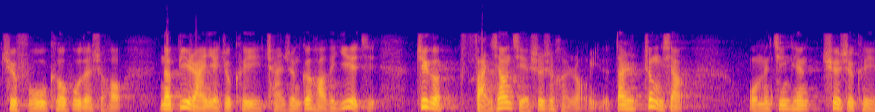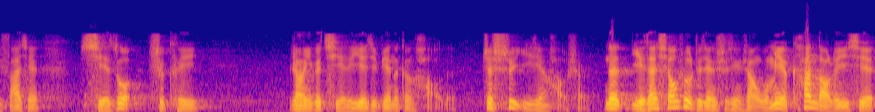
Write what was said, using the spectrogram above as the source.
去服务客户的时候，那必然也就可以产生更好的业绩。这个反向解释是很容易的，但是正向。我们今天确实可以发现，协作是可以让一个企业的业绩变得更好的，这是一件好事儿。那也在销售这件事情上，我们也看到了一些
